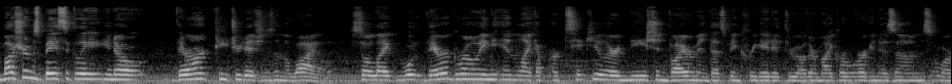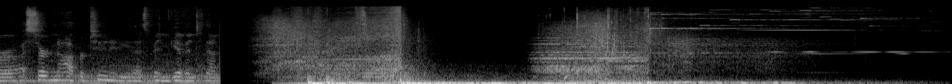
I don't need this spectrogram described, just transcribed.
mushrooms basically, you know, there aren't petri dishes in the wild. So like they're growing in like a particular niche environment that's been created through other microorganisms or a certain opportunity that's been given to them.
